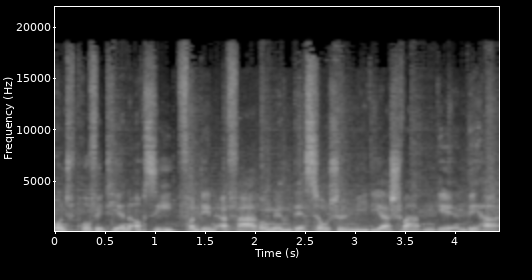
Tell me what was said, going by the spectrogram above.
und profitieren auch Sie von den Erfahrungen der Social Media Schwaben GmbH.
